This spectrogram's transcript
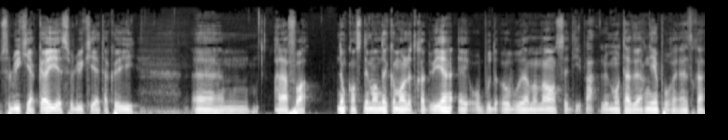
celui qui accueille et celui qui est accueilli euh, à la fois. Donc, on se demandait comment le traduire et au bout, d- au bout d'un moment, on s'est dit, bah, le mot tavernier pourrait être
